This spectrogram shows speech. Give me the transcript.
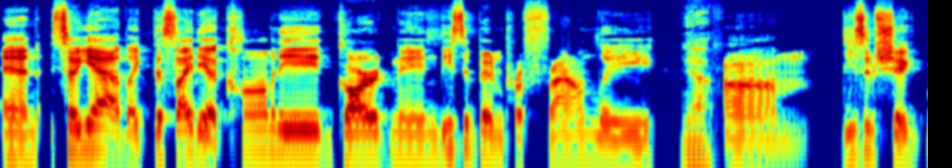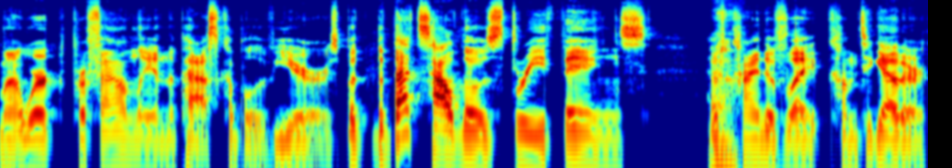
And so yeah like this idea of comedy gardening these have been profoundly yeah. um these have shaped my work profoundly in the past couple of years but but that's how those three things have Yeah. kind of like come together.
